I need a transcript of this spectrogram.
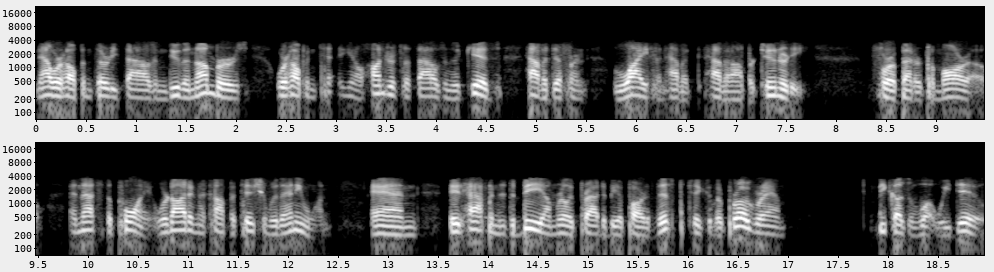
Now we're helping thirty thousand. Do the numbers. We're helping t- you know hundreds of thousands of kids have a different life and have a have an opportunity for a better tomorrow. And that's the point. We're not in a competition with anyone. And it happens to be I'm really proud to be a part of this particular program because of what we do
